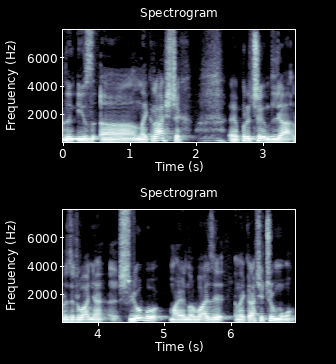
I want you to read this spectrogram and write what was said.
один із е, найкращих е, причин для розірвання шлюбу маю на увазі найкраще чому?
